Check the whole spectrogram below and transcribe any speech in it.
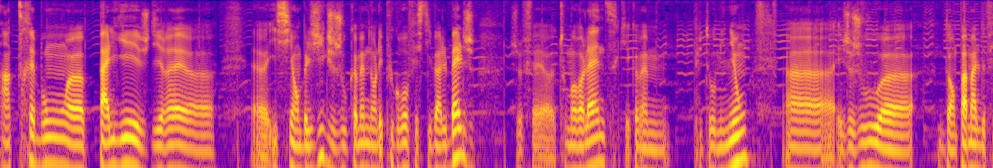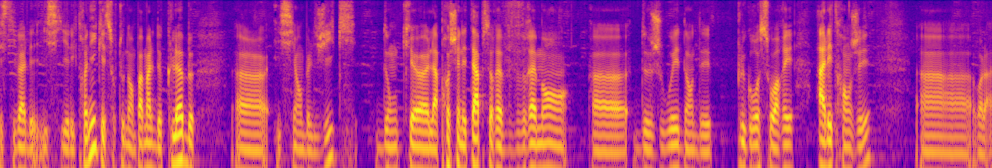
un, très bon palier, je dirais, ici en Belgique. Je joue quand même dans les plus gros festivals belges. Je fais euh, Tomorrowland, qui est quand même plutôt mignon. Euh, et je joue euh, dans pas mal de festivals ici électroniques et surtout dans pas mal de clubs ici en Belgique. Donc la prochaine étape serait vraiment de jouer dans des plus grosses soirées à l'étranger. voilà,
